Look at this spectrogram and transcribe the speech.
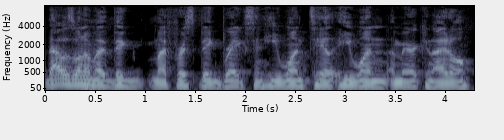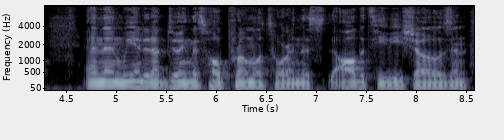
that was one of my big, my first big breaks. And he won Taylor, he won American Idol. And then we ended up doing this whole promo tour and this, all the TV shows. And I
